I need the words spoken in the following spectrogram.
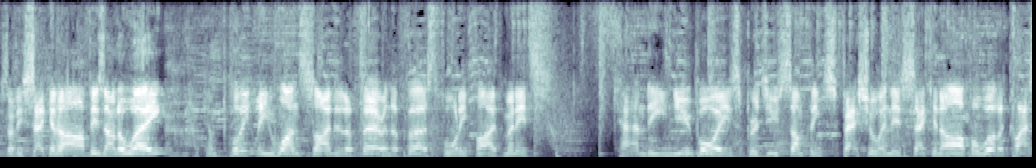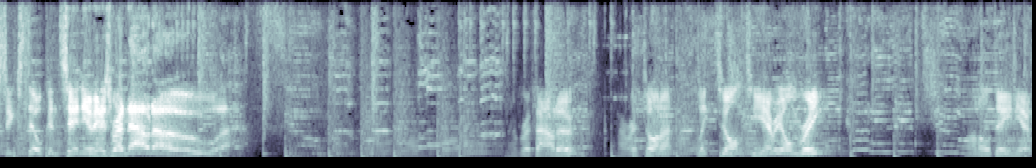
So the second half is underway. A completely one-sided affair in the first 45 minutes. Can the new boys produce something special in this second half, or will the classic still continue? Here's Ronaldo! Rivaldo, Maradona, flicked on, Thierry Henry. Ronaldinho.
